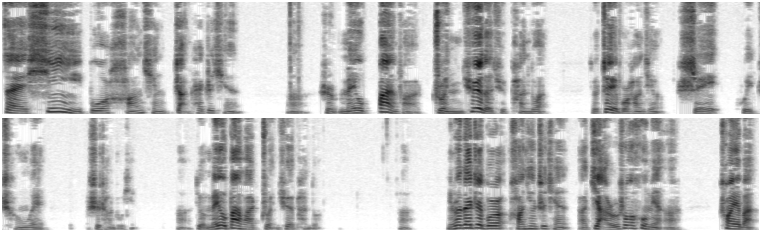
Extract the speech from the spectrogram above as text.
在新一波行情展开之前啊，是没有办法准确的去判断，就这一波行情谁会成为市场主线啊，就没有办法准确判断。你说在这波行情之前啊，假如说后面啊，创业板、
